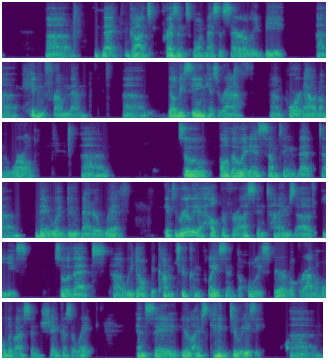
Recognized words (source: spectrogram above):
uh, that God's presence won't necessarily be uh, hidden from them. Uh, they'll be seeing his wrath um, poured out on the world. Um, so, although it is something that uh, they would do better with, it's really a helper for us in times of ease so that uh, we don't become too complacent. The Holy Spirit will grab a hold of us and shake us awake and say, Your life's getting too easy. Um,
